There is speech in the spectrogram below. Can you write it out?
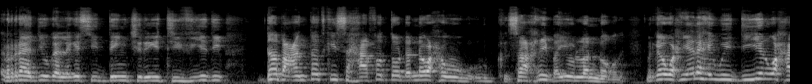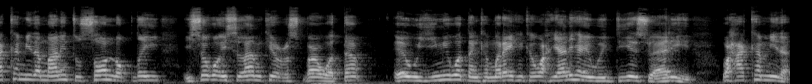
raadioga laga sii dayn jiray iyo tviyadii dabcan dadkii saxaafadoo dhanna waxa uu saaxiib ayuu la noqday. Marka waxyaalahay weydiiyeen waxaa ka mid a maalintuu soo noqday isagoo islaamkii cusbaa wata ee uu yimi wadanka maraykanka waxyaalihii ay weydiiyeen su'aalihii. Waxaa ka mid a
